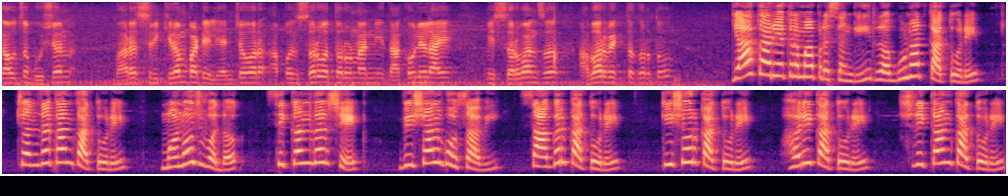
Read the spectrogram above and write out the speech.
गावचं भूषण भारतश्री किरण पाटील यांच्यावर आपण सर्व तरुणांनी दाखवलेलं आहे. मी सर्वांचं आभार व्यक्त करतो. या कार्यक्रमाप्रसंगी रघुनाथ कातोरे चंद्रकांत कातोरे मनोज वदक सिकंदर शेख विशाल गोसावी सागर कातोरे किशोर कातोरे हरी कातोरे श्रीकांत कातोरे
